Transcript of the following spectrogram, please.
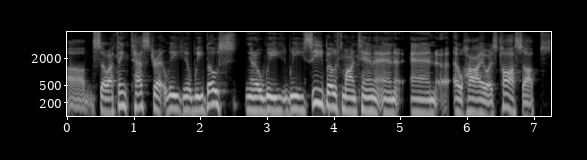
Um, so I think Tester at least you know we both you know we we see both Montana and and uh, Ohio as toss ups,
